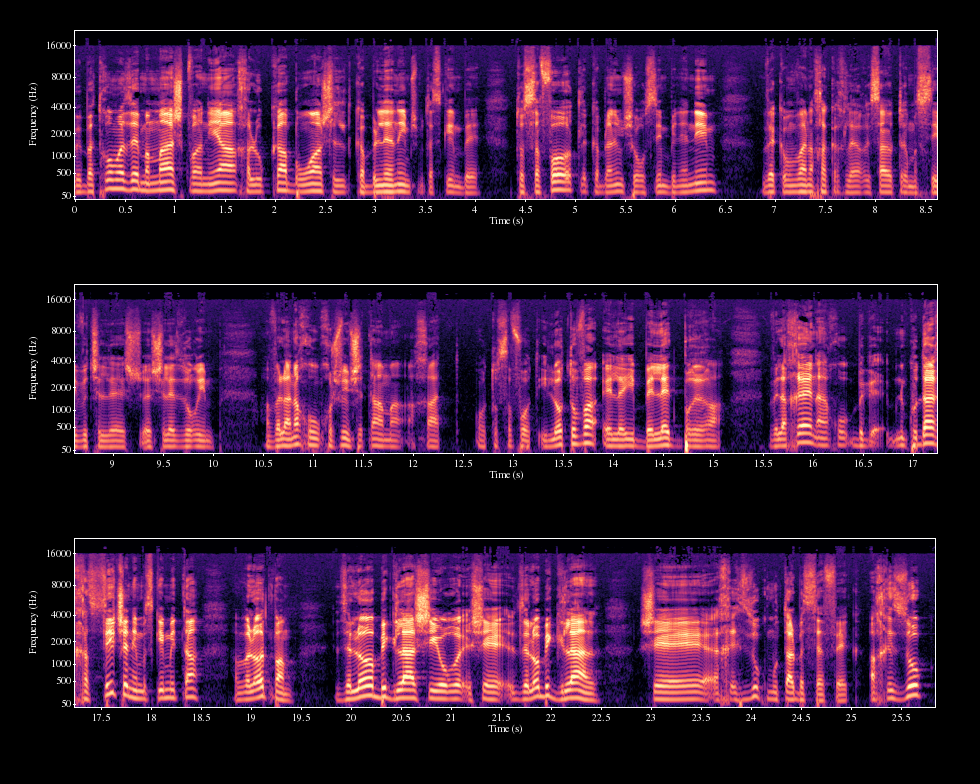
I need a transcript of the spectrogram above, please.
ובתחום הזה ממש כבר נהיה חלוקה ברורה של קבלנים שמתעסקים בתוספות, לקבלנים שהורסים בניינים, וכמובן אחר כך להריסה יותר מסיבית של, של אזורים. אבל אנחנו חושבים שתמ"א אחת או תוספות היא לא טובה, אלא היא בלית ברירה. ולכן אנחנו, בנקודה יחסית שאני מסכים איתה, אבל עוד פעם, זה לא בגלל שהיא... ש... זה לא בגלל שהחיזוק מוטל בספק. החיזוק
